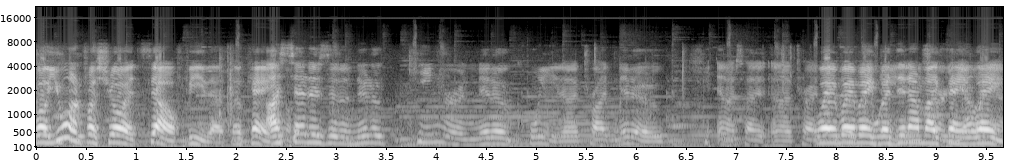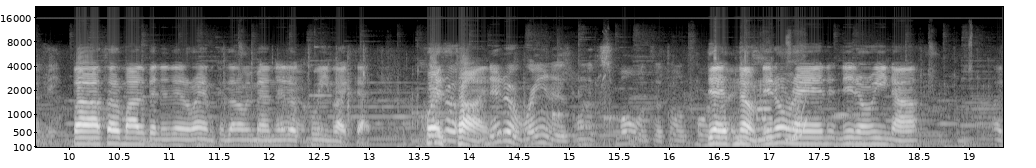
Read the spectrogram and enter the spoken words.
Well, you weren't for sure itself either. Okay. I said, is it a Nido King or a Nido Queen? And I tried Nido, and I said, and I tried. Wait, Nido wait, wait. But then I'm like saying, wait. But I thought it might have been a Nidoran because I don't remember Nido Yeah. Queen like that. Quiz Nido, time. Nidoran is one of the small ones that's on four There, no, Nidoran, Nidorina. Uh,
